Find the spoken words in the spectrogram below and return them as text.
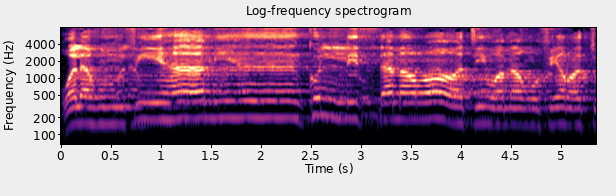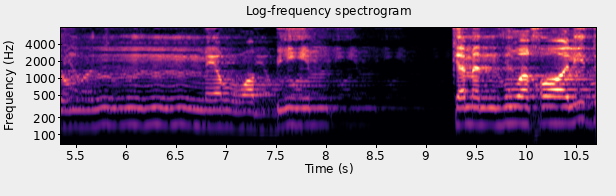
ولهم فيها من كل الثمرات ومغفرة من ربهم كمن هو خالد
